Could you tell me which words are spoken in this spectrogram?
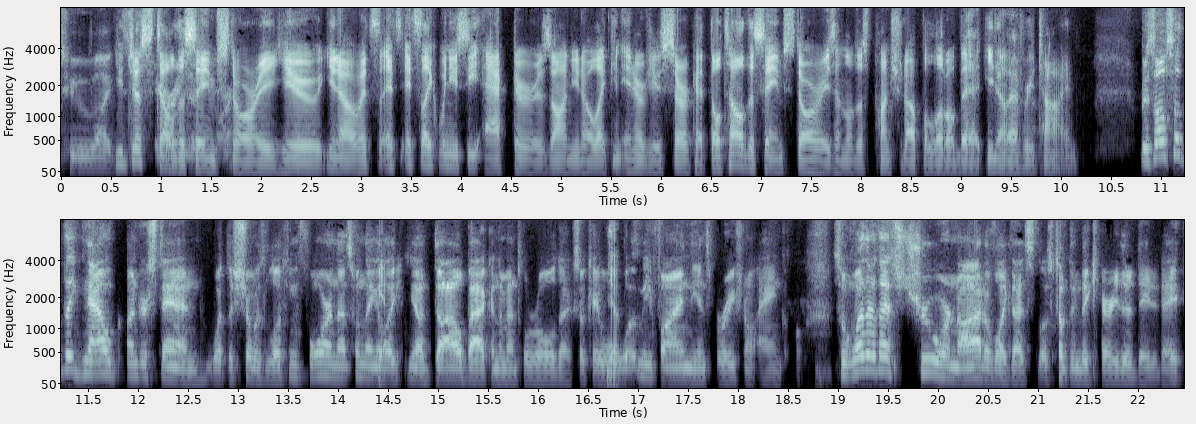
to like you just tell the their same story. You you know, it's it's it's like when you see actors on, you know, like an interview circuit. They'll tell the same stories and they'll just punch it up a little bit, you know, every time. But it's also they now understand what the show is looking for, and that's when they Yeah. like you know dial back in the mental Rolodex. Okay, well, Yep. let me find the inspirational angle. So whether that's true or not, of like that's something they carry their day to day.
